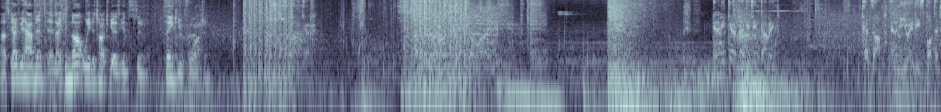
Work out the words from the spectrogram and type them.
Uh, subscribe if you haven't, and I cannot wait to talk to you guys again soon. Thank you for watching. Enemy care package incoming. Heads up, enemy UAV spotted.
